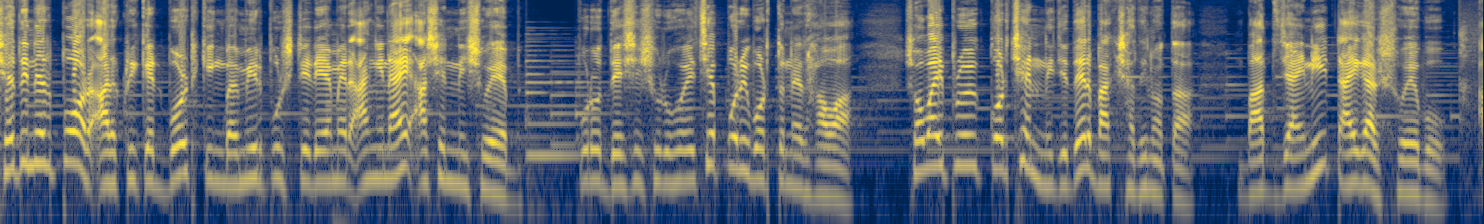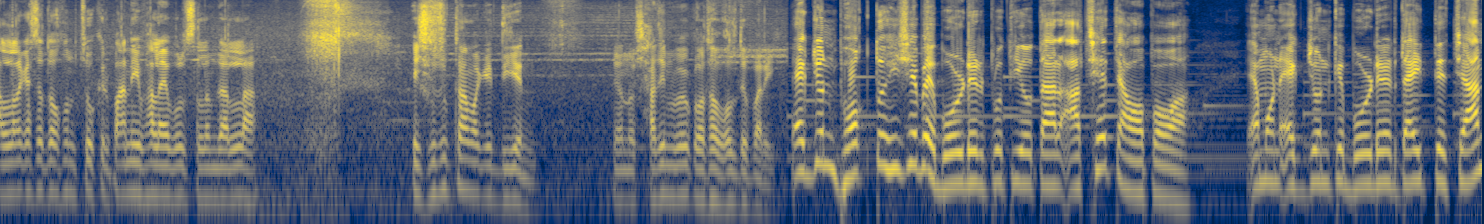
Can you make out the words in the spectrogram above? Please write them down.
সেদিনের পর আর ক্রিকেট বোর্ড কিংবা মিরপুর স্টেডিয়ামের আঙিনায় আসেননি শোয়েব। পুরো দেশে শুরু হয়েছে পরিবর্তনের হাওয়া। সবাই প্রয়োগ করছেন নিজেদের বাক স্বাধীনতা বাদ যায়নি টাইগার শোয়েবও। আল্লাহর কাছে তখন চোখের পানি ভালাই বলছিলাম যে আল্লাহ এই সুযোগটা আমাকে দিয়েন। যেন স্বাধীনভাবে কথা বলতে পারি। একজন ভক্ত হিসেবে বোর্ডের প্রতিও তার আছে চাওয়া পাওয়া। এমন একজনকে বোর্ডের দায়িত্বে চান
